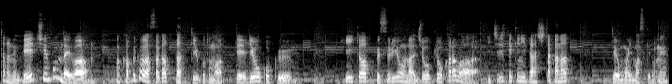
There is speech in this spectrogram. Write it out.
ただね、米中問題は、まあ、株価が下がったっていうこともあって、両国ヒートアップするような状況からは一時的に脱したかなって思いますけどね。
